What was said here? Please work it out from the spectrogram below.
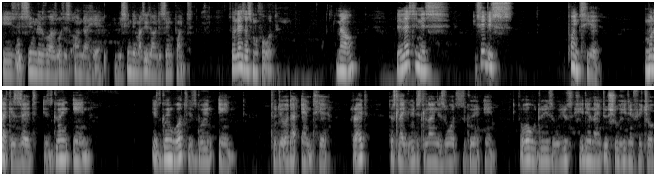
is the same level as what is under here. You'll be seeing them as if they're on the same point. So let's just move forward. Now, the next thing is, you see this point here, more like a Z, is going in. It's going what? It's going in to the other end here right? Just like way this line is what is going in. So what we'll do is we'll use hidden line to show hidden feature. You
